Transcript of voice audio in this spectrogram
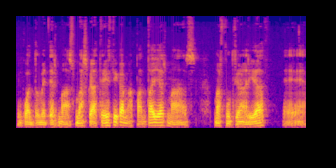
en cuanto metes más, más características, más pantallas, más, más funcionalidad. Eh,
